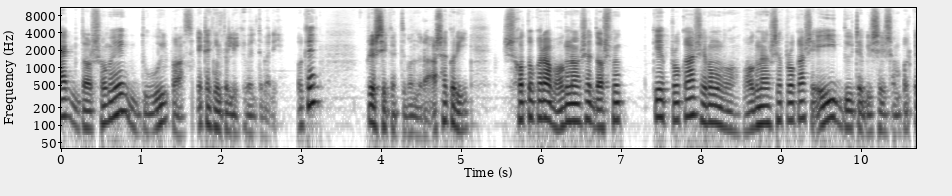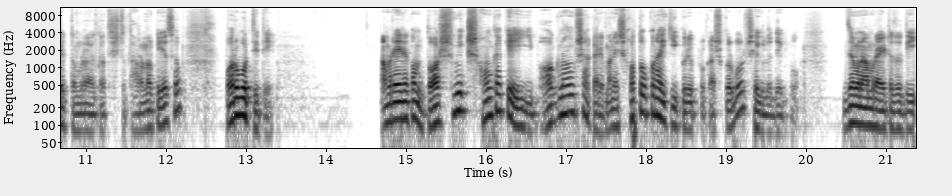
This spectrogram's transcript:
এক দশমিক দুই পাঁচ, এটা কিন্তু লিখে ফেলতে পারি, ওকে? প্রিয় শিক্ষার্থী বন্ধুরা, আশা করি শতকরা ভগ্নাংশের দশমিককে প্রকাশ এবং ভগ্নাংশের প্রকাশ এই দুইটা বিষয় সম্পর্কে তোমরা যথেষ্ট ধারণা পেয়েছ। পরবর্তীতে আমরা এরকম দশমিক সংখ্যাকে এই ভগ্নাংশ আকারে মানে শতকরায় কি করে প্রকাশ করব, সেগুলো দেখব। যেমন আমরা এটা যদি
